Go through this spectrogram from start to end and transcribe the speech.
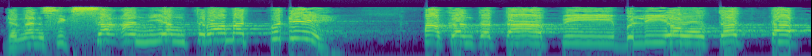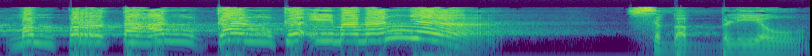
dengan siksaan yang teramat pedih. Akan tetapi beliau tetap mempertahankan keimanannya. Sebab beliau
